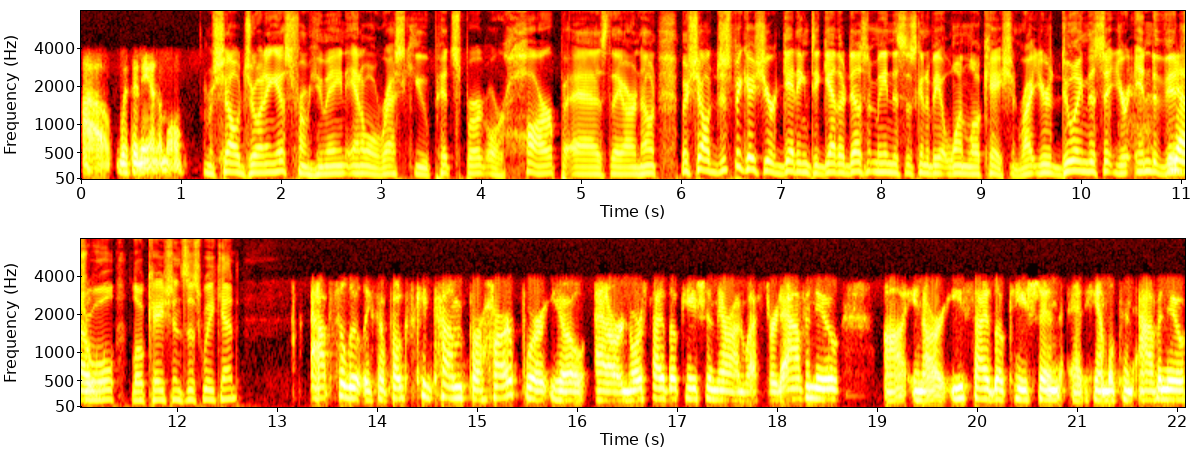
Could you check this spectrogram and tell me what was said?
uh, with an animal. Michele joining us from Humane Animal Rescue Pittsburgh, or HARP as they are known. Michele, just because you're getting together doesn't mean this is going to be at one location, right? You're doing this at your individual locations this weekend? Absolutely. So folks can come for HARP. We're, you know, at our north side location there on Western Avenue, uh, in our east side location at Hamilton Avenue,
